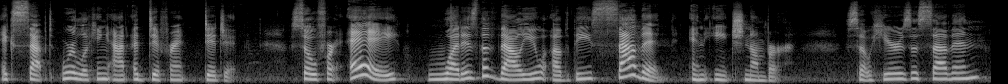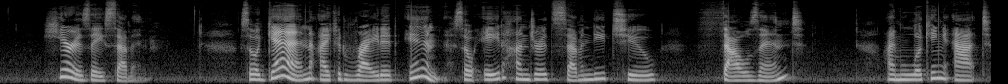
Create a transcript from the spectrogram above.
except we're looking at a different digit. So for A, what is the value of the 7 in each number? So here's a 7, here is a 7. So again, I could write it in. So 872,000 I'm looking at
